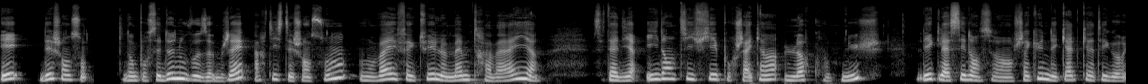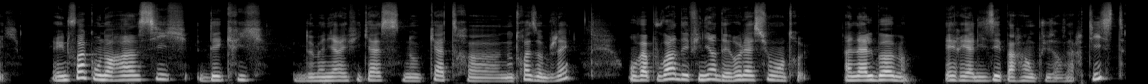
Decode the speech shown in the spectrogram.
et des chansons. Donc pour ces deux nouveaux objets, artistes et chansons, on va effectuer le même travail, c'est-à-dire identifier pour chacun leur contenu, les classer dans chacune des quatre catégories. Et une fois qu'on aura ainsi décrit de manière efficace nos quatre, euh, nos trois objets, on va pouvoir définir des relations entre eux. Un album est réalisé par un ou plusieurs artistes.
